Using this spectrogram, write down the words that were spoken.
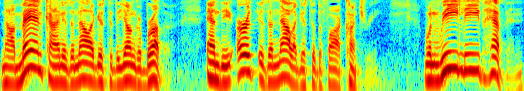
Now, mankind is analogous to the younger brother, and the earth is analogous to the far country. When we leave heaven,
